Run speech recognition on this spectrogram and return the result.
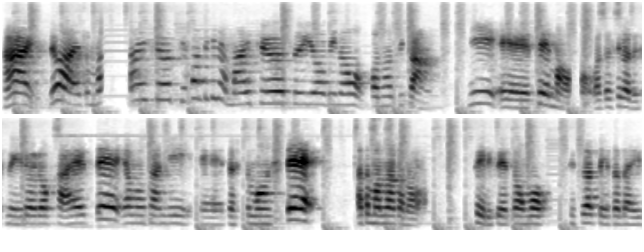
はい、では、えっと、毎週、基本的には毎週水曜日のこの時間に、えー、テーマを私がですね、いろいろ変えて、山本さんに、えー、と質問して、頭の中の整理整頓を手伝っていただく、は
